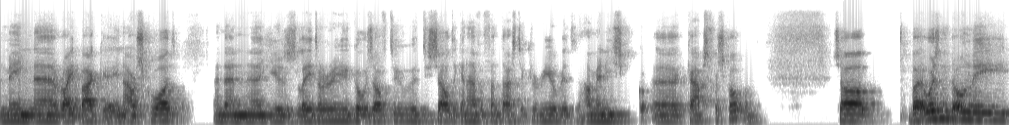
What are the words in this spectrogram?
main uh, right back in our squad and then uh, years later he goes off to to Celtic and have a fantastic career with how many uh, caps for Scotland. So, but it wasn't only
